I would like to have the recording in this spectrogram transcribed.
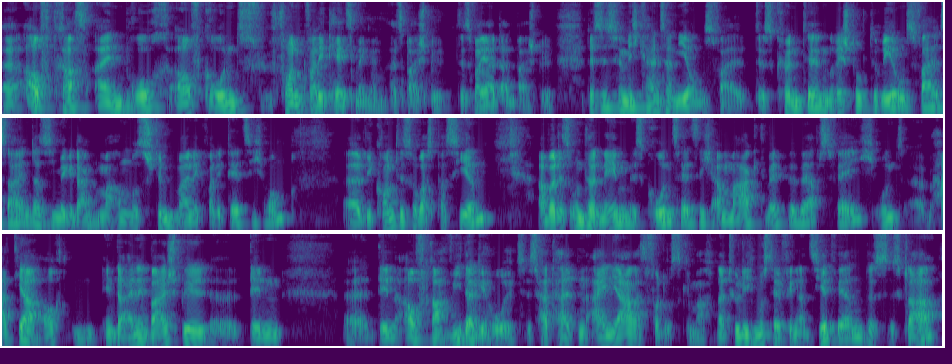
äh, Auftragseinbruch aufgrund von Qualitätsmängeln als Beispiel. Das war ja dein Beispiel. Das ist für mich kein Sanierungsfall. Das könnte ein Restrukturierungsfall sein, dass ich mir Gedanken machen muss, stimmt meine Qualitätssicherung? Äh, wie konnte sowas passieren? Aber das Unternehmen ist grundsätzlich am Markt wettbewerbsfähig und äh, hat ja auch in deinem Beispiel den den Auftrag wiedergeholt. Es hat halt einen Einjahresverlust gemacht. Natürlich muss der finanziert werden, das ist klar.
